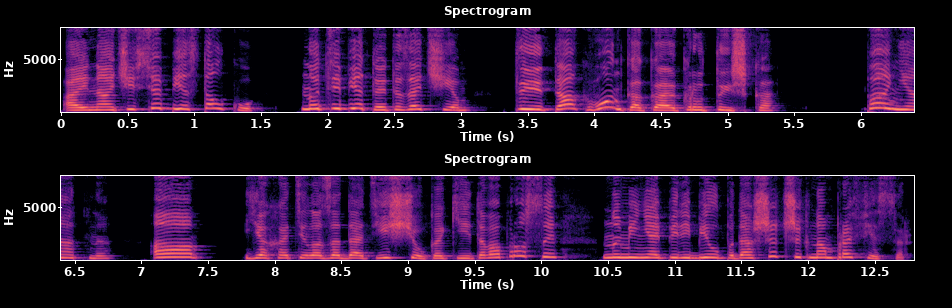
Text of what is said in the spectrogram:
а иначе все без толку. Но тебе-то это зачем? Ты так вон какая крутышка!» «Понятно. А я хотела задать еще какие-то вопросы, но меня перебил подошедший к нам профессор.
